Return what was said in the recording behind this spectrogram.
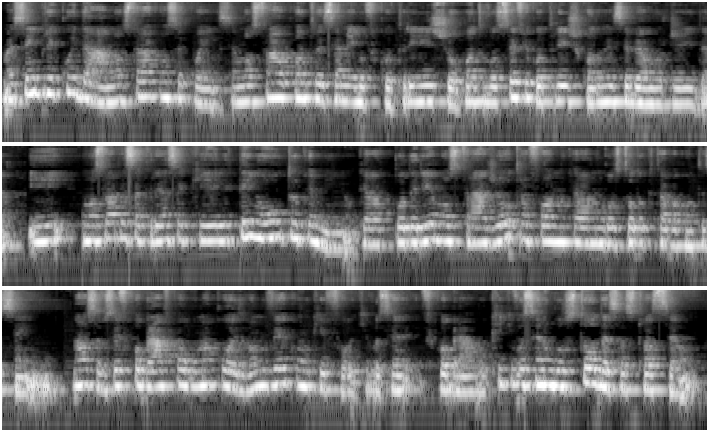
mas sempre cuidar, mostrar a consequência, mostrar o quanto esse amigo ficou triste ou quanto você ficou triste quando recebeu a mordida e mostrar para essa criança que ele tem outro caminho, que ela poderia mostrar de outra forma que ela não gostou do que estava acontecendo. Nossa, você ficou bravo com alguma coisa, vamos ver como que foi que você ficou bravo. O que, que você não gostou dessa situação?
